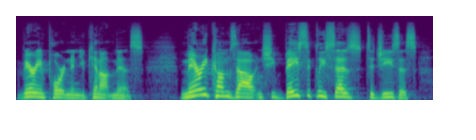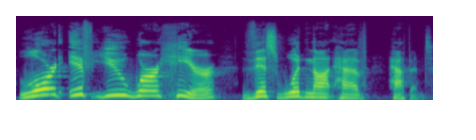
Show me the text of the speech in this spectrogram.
very important and you cannot miss. Mary comes out and she basically says to Jesus, Lord, if you were here, this would not have happened.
